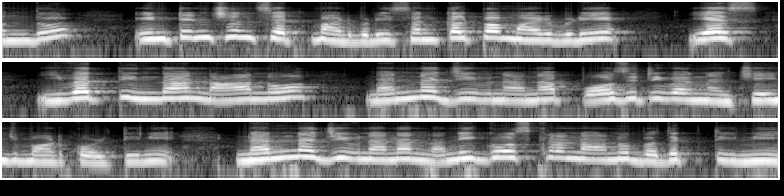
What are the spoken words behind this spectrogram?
ಒಂದು ಇಂಟೆನ್ಷನ್ ಸೆಟ್ ಮಾಡಿಬಿಡಿ, ಸಂಕಲ್ಪ ಮಾಡಿಬಿಡಿ. ಎಸ್ ಇವತ್ತಿಂದ ನಾನು ನನ್ನ ಜೀವನನ ಪಾಸಿಟಿವ್ ಆಗಿ ನಾನು ಚೇಂಜ್ ಮಾಡ್ಕೊಳ್ತೀನಿ. ನನ್ನ ಜೀವನನ ನನಗೋಸ್ಕರ ನಾನು ಬದುಕ್ತೀನಿ.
